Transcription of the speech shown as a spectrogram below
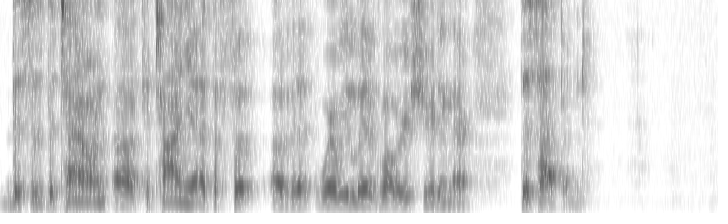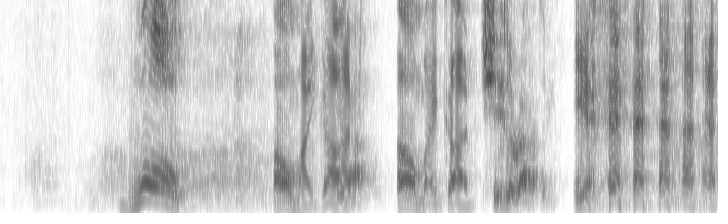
this is the town, uh, Catania, at the foot of it, where we lived while we were shooting there. This happened. Whoa! Oh my God. Yeah. Oh my God. She's erupting. Yeah.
